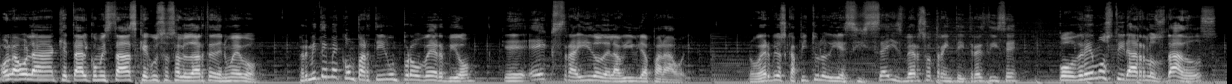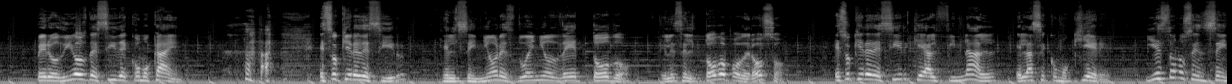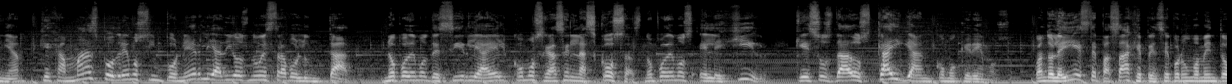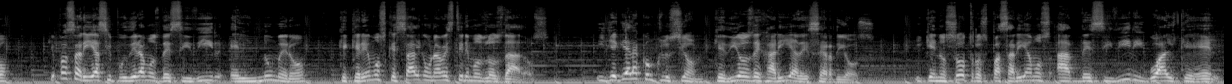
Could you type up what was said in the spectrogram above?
Hola, hola, ¿qué tal? ¿Cómo estás? Qué gusto saludarte de nuevo. Permíteme compartir un proverbio que he extraído de la Biblia para hoy. Proverbios capítulo 16, verso 33 dice, podremos tirar los dados, pero Dios decide cómo caen. Eso quiere decir que el Señor es dueño de todo. Él es el Todopoderoso. Eso quiere decir que al final Él hace como quiere. Y esto nos enseña que jamás podremos imponerle a Dios nuestra voluntad no podemos decirle a Él cómo se hacen las cosas, no podemos elegir que esos dados caigan como queremos. Cuando leí este pasaje pensé por un momento, ¿qué pasaría si pudiéramos decidir el número que queremos que salga una vez tiremos los dados? Y llegué a la conclusión que Dios dejaría de ser Dios y que nosotros pasaríamos a decidir igual que Él.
